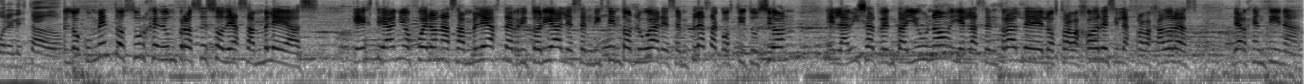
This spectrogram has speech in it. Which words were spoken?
por el Estado. El documento surge de un proceso de asambleas, que este año fueron asambleas territoriales en distintos lugares, en Plaza Constitución, en la Villa 31 y en la Central de los Trabajadores y las Trabajadoras de Argentina.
